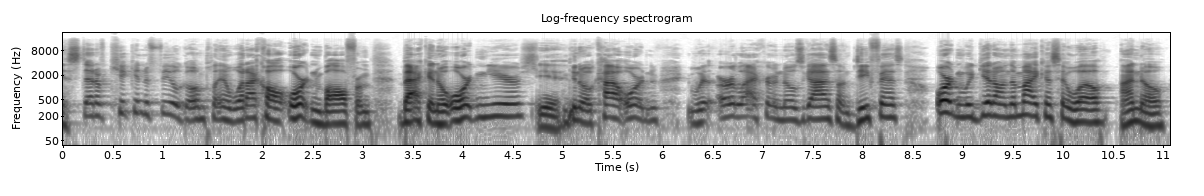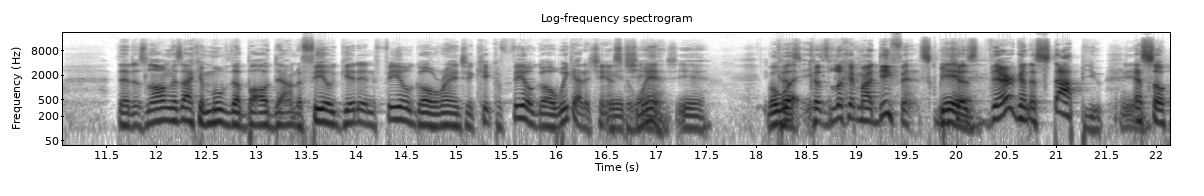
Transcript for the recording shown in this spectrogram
instead of kicking the field goal and playing what I call Orton ball from back in the Orton years, Yeah. you know, Kyle Orton with Urlacher and those guys on defense, Orton would get on the mic and say, Well, I know that as long as I can move the ball down the field, get in field goal range and kick a field goal, we got a chance Yeah, to chance. Yeah. But win. what? Because look at my defense, Yeah. because they're going to stop you. Yeah. And so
